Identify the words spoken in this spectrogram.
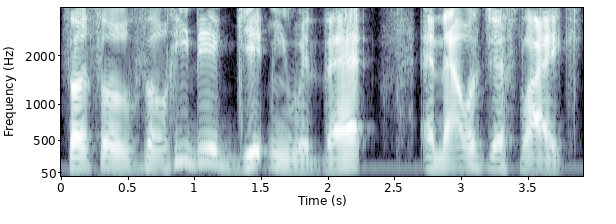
So so so he did get me with that, and that was just like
